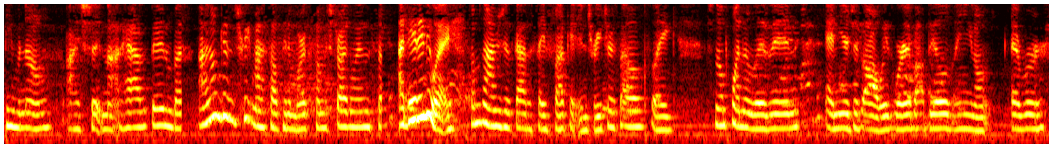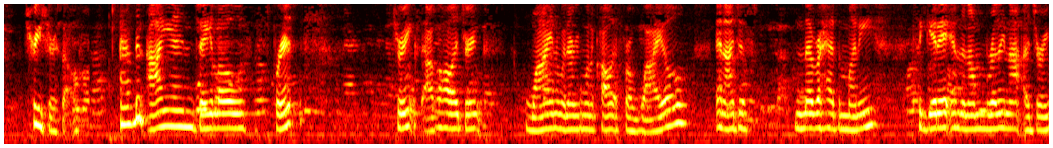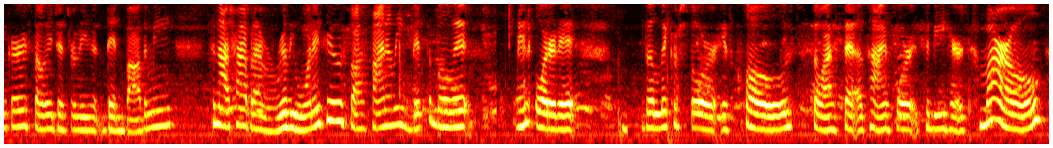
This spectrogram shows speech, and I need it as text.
even though I should not have been, but I don't get to treat myself anymore because I'm struggling. So I did anyway. Sometimes you just got to say fuck it and treat yourself. Like there's no point in living and you're just always worried about bills and you don't ever treat yourself. I've been eyeing J-Lo's spritz, drinks, alcoholic drinks, wine, whatever you want to call it for a while. And I just never had the money to get it. And then I'm really not a drinker. So it just really didn't bother me to not try it, but I really wanted to. So I finally bit the bullet and ordered it. The liquor store is closed, so I set a time for it to be here tomorrow.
